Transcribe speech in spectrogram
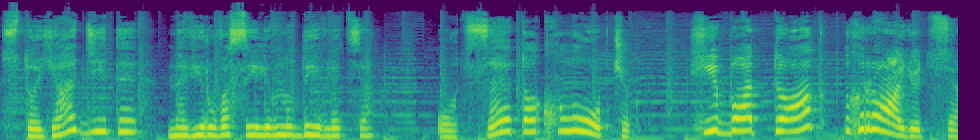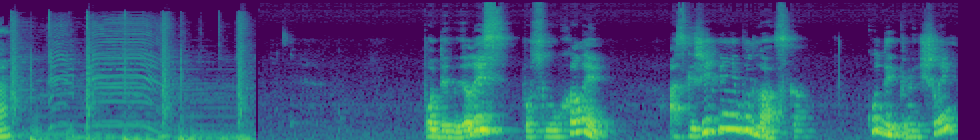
Стоять діти на Віру Васильівну дивляться. Оце так хлопчик. Хіба так граються? Подивились, послухали. А скажіть мені, будь ласка, куди прийшли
